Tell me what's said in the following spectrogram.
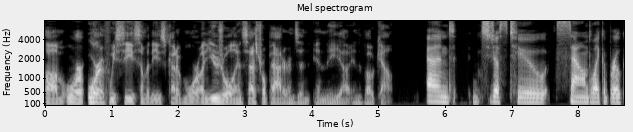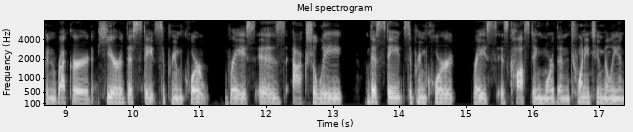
um, or or if we see some of these kind of more unusual ancestral patterns in in the uh, in the vote count. And just to sound like a broken record, here this state Supreme Court race is actually the state Supreme Court race is costing more than $22 million.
